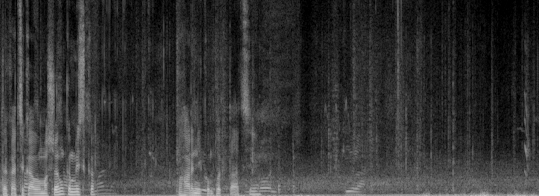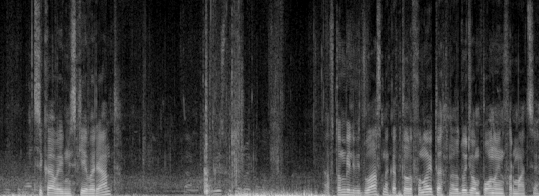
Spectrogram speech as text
Така цікава машинка міська. В гарній комплектації. Цікавий міський варіант. Автомобіль від власника, телефонуйте, нададуть вам повну інформацію.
